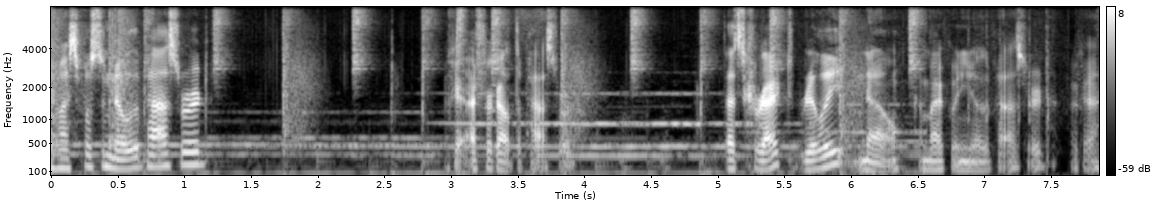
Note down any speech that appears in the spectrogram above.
Am I supposed to know the password? Okay, I forgot the password. That's correct? Really? No. Come back when you know the password. Okay.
